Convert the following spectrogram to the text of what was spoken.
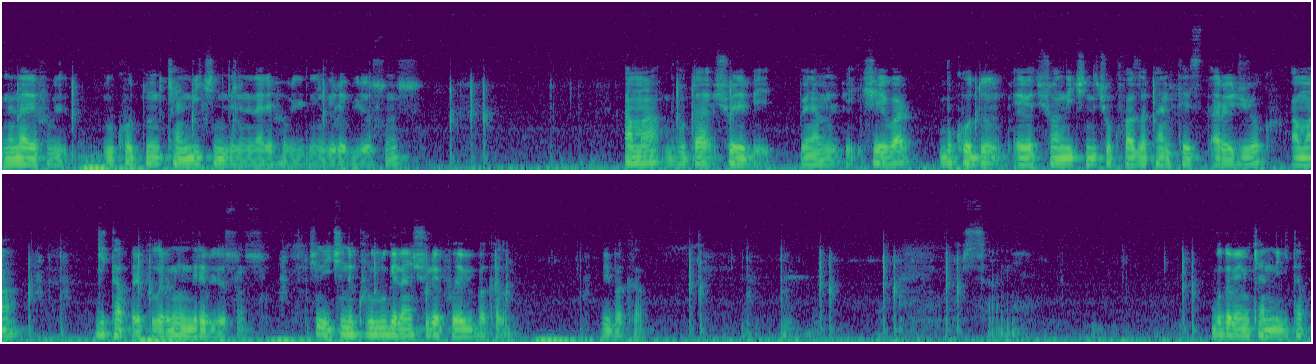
neler yapabil bu kodun kendi içinde neler yapabildiğini görebiliyorsunuz. Ama burada şöyle bir önemli bir şey var. Bu kodu evet şu anda içinde çok fazla pentest aracı yok ama GitHub repolarını indirebiliyorsunuz. Şimdi içinde kurulu gelen şu repoya bir bakalım. Bir bakalım. Bir saniye. Bu da benim kendi GitHub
